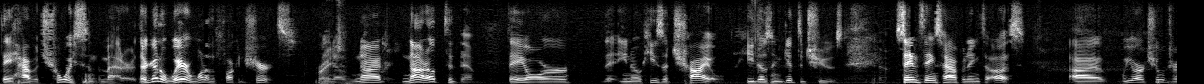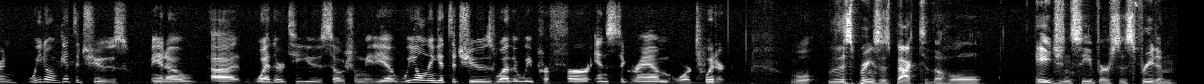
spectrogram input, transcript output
they have a choice in the matter. They're going to wear one of the fucking shirts. Right. You know, not not up to them. They are, you know, he's a child. He doesn't get to choose. Yeah. Same thing's happening to us. Uh, we are children. We don't get to choose, you know, uh, whether to use social media. We only get to choose whether we prefer Instagram or Twitter. Well, this brings us back to the whole agency versus freedom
